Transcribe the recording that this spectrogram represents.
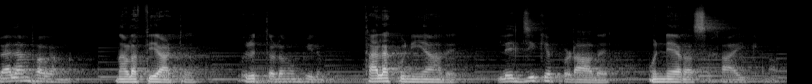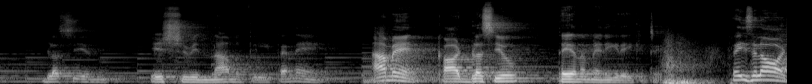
ബലം പകർന്ന് നടത്തിയാട്ട് ഒരുത്തട മുമ്പിലും തല കുനിയാതെ ലജ്ജിക്കപ്പെടാതെ മുന്നേറാൻ സഹായിക്കണം. ബ്ലസ് ചെയ്യുന്നു. യേശുവിൻ നാമത്തിൽ തന്നെ. ആമേൻ ഗാഡ് ബ്ലസ് യു ദൈവം നമ്മെ അനുഗ്രഹിക്കട്ടെ. പ്രൈസ് ലോഡ്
